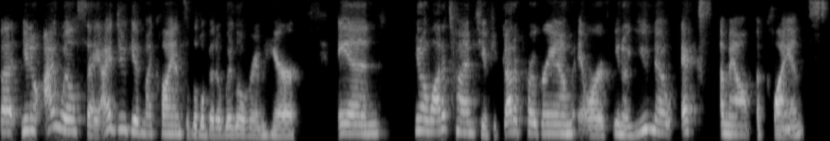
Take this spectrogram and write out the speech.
but, you know, I will say I do give my clients a little bit of wiggle room here. And, you know, a lot of times if you've got a program or if, you know, you know X amount of clients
